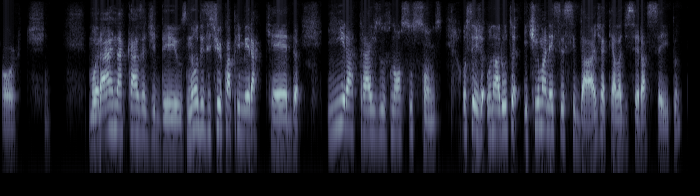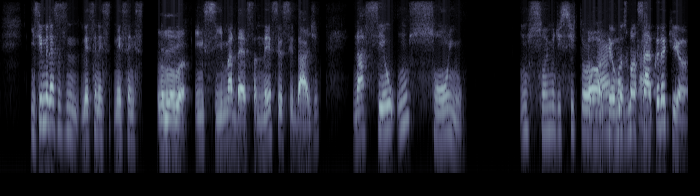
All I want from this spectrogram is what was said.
forte. Morar na casa de Deus, não desistir com a primeira queda, ir atrás dos nossos sonhos. Ou seja, o Naruto tinha uma necessidade, aquela de ser aceito. Em cima dessa, nesse, nesse, em cima dessa necessidade, nasceu um sonho um sonho de se tornar. Ó, temos uma Sakura aqui, ó.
